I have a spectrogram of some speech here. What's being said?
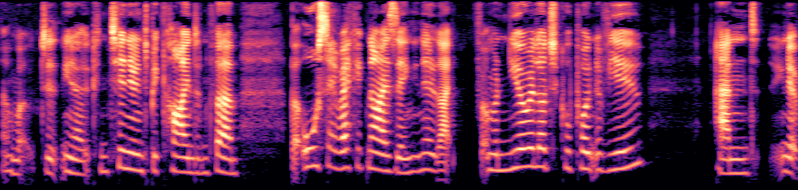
and, you know, continuing to be kind and firm, but also recognizing, you know, like from a neurological point of view, And, you know,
